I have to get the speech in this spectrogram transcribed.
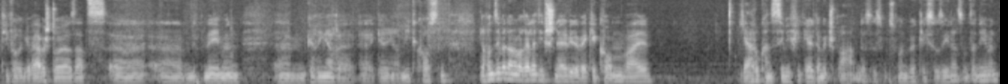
tieferen Gewerbesteuersatz äh, äh mitnehmen, ähm, geringere, äh, geringere Mietkosten. Davon sind wir dann aber relativ schnell wieder weggekommen, weil ja, du kannst ziemlich viel Geld damit sparen, das ist, muss man wirklich so sehen als Unternehmen.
